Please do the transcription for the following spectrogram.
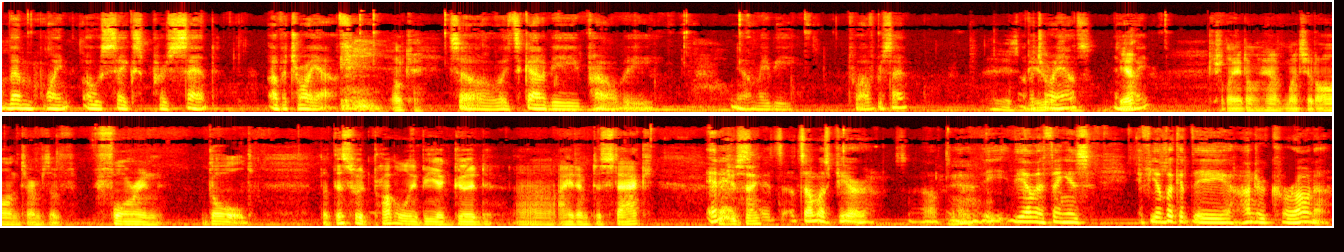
11.06 percent of a troy ounce. Okay. So it's got to be probably, you know, maybe 12 percent is of a troy ounce Yeah. weight. Actually, I don't have much at all in terms of foreign gold, but this would probably be a good uh, item to stack. It say? It's, it's almost pure. So, and the the other thing is, if you look at the 100 Corona,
